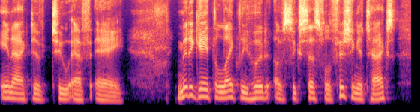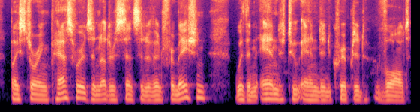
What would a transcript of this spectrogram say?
inactive 2FA. Mitigate the likelihood of successful phishing attacks by storing passwords and other sensitive information with an end to end encrypted vault.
